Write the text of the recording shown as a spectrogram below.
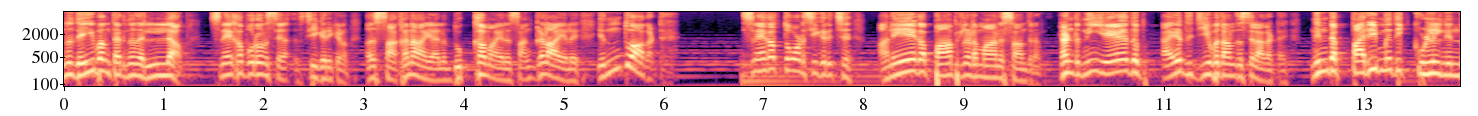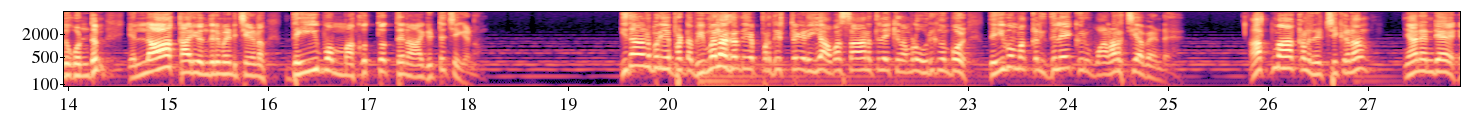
ഒന്ന് ദൈവം തരുന്നതെല്ലാം സ്നേഹപൂർവം സ്വീകരിക്കണം. അത് സഹനായാലും ദുഃഖമായാലും സങ്കടമായാലും എന്തും ആകട്ടെ. സ്നേഹത്തോടെ സ്വീകരിച്ച് അനേക പാപികളുടെ മാനസാന്തരം. രണ്ട് നീ ഏത് ഏത് ജീവിതാന്തസ്സിലാകട്ടെ നിന്റെ പരിമിതിക്കുള്ളിൽ നിന്നുകൊണ്ടും എല്ലാ കാര്യവും എന്തിനു വേണ്ടി ചെയ്യണം? ദൈവ മഹത്വത്തിനായിട്ട് ചെയ്യണം. ഇതാണ് പ്രിയപ്പെട്ട വിമല ഹൃദയ പ്രതിഷ്ഠയുടെ ഈ അവസാനത്തിലേക്ക് നമ്മൾ ഒരുങ്ങുമ്പോൾ ദൈവമക്കൾ ഇതിലേക്കൊരു വളർച്ചയാണ് വേണ്ടേ. ആത്മാക്കളെ രക്ഷിക്കണം ഞാൻ എന്റെ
